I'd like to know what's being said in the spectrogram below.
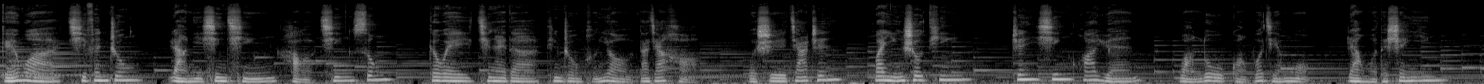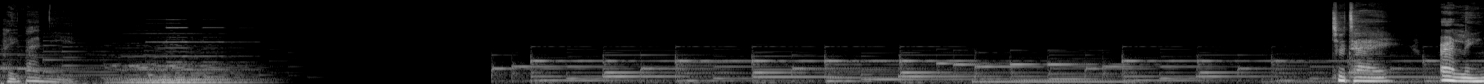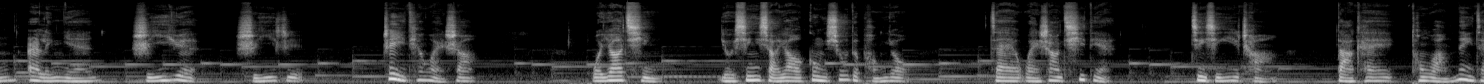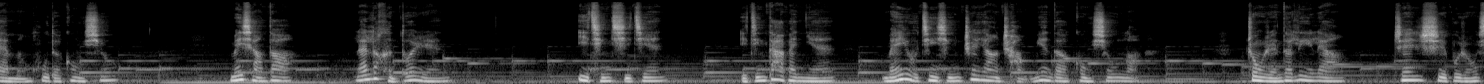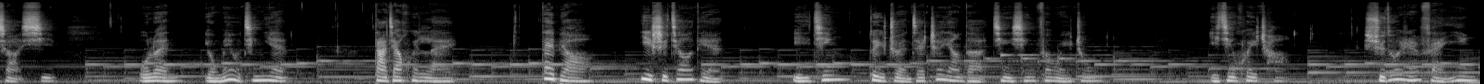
给我七分钟，让你心情好轻松。各位亲爱的听众朋友，大家好，我是家珍，欢迎收听《真心花园》网络广播节目，让我的声音陪伴你。就在。二零二零年十一月十一日这一天晚上，我邀请有心想要共修的朋友，在晚上七点进行一场打开通往内在门户的共修。没想到来了很多人。疫情期间已经大半年没有进行这样场面的共修了，众人的力量。真是不容小觑。无论有没有经验，大家会来，代表意识焦点已经对准在这样的静心氛围中。一进会场，许多人反映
